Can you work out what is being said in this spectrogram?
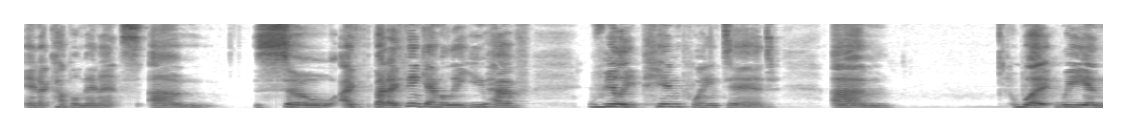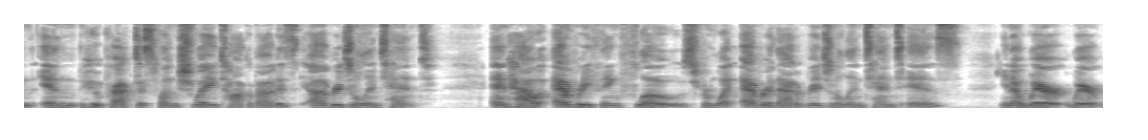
in a couple minutes. Um, so I but I think Emilie you have really pinpointed um what we in in who practice feng shui talk about is original intent and how everything flows from whatever that original intent is. You know where where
